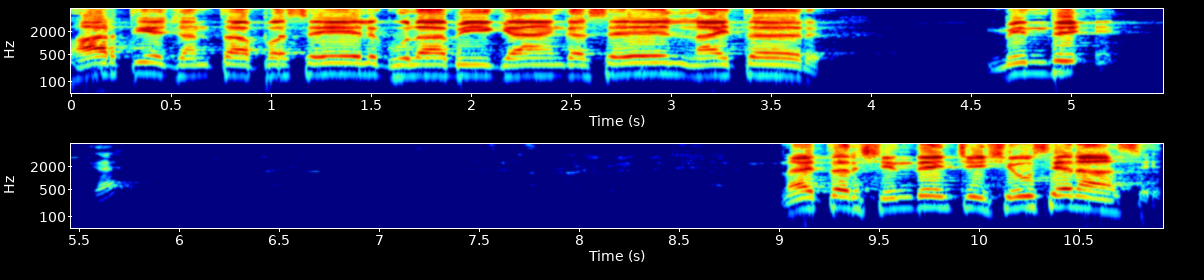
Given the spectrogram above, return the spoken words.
भारतीय जनता पसेल गुलाबी गँग असेल नाहीतर मिंदे नाहीतर शिंदेची शिवसेना असेल.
